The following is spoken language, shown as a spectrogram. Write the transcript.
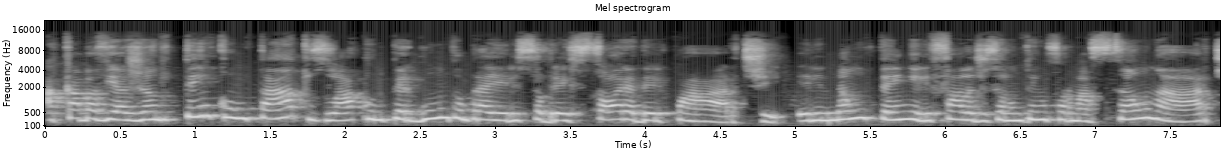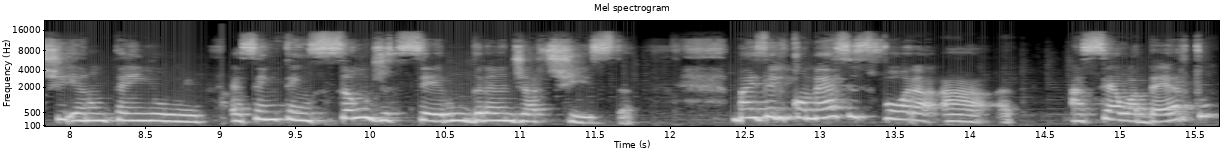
acaba viajando, tem contatos lá quando perguntam para ele sobre a história dele com a arte. Ele não tem, ele fala disso, eu não tenho formação na arte, eu não tenho essa intenção de ser um grande artista. Mas ele começa a expor a, a, a céu aberto,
